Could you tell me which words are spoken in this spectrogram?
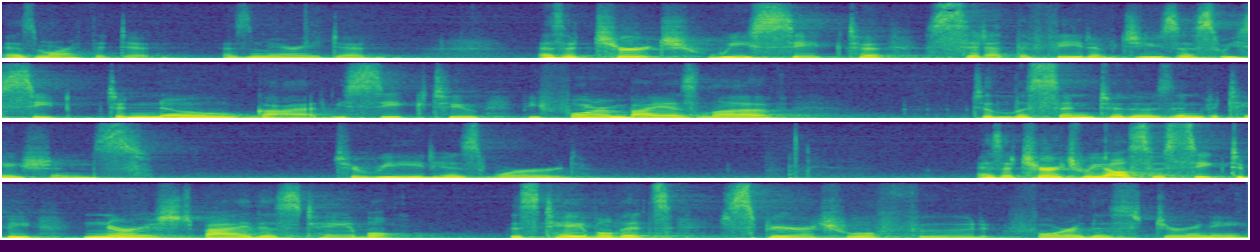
as Martha did, as Mary did. As a church, we seek to sit at the feet of Jesus. We seek to know God. We seek to be formed by his love, to listen to those invitations, to read his word. As a church, we also seek to be nourished by this table this table that's spiritual food for this journey,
